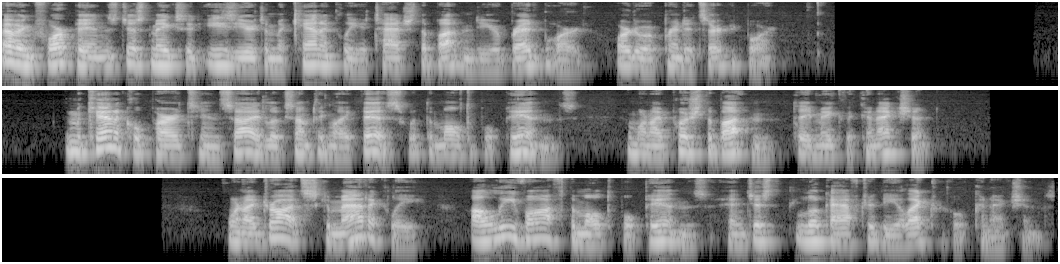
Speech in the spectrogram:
Having four pins just makes it easier to mechanically attach the button to your breadboard or to a printed circuit board. The mechanical parts inside look something like this with the multiple pins, and when I push the button, they make the connection. When I draw it schematically, I'll leave off the multiple pins and just look after the electrical connections.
